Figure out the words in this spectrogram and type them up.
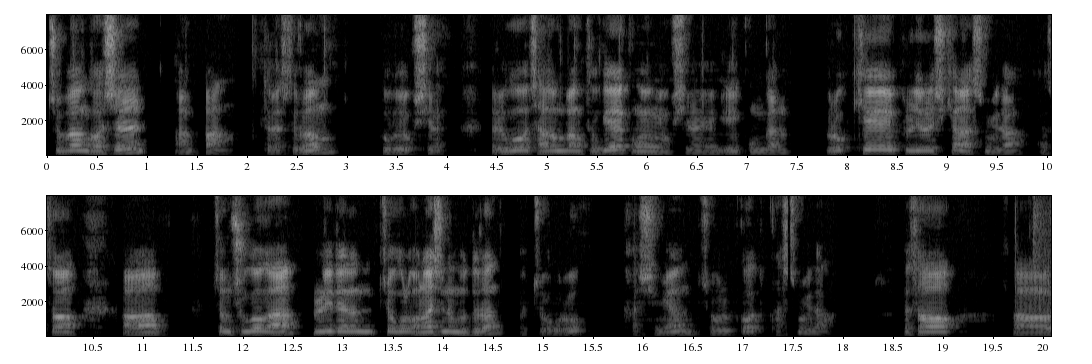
주방, 거실, 안방, 드레스룸, 부부 욕실, 그리고 작은 방 두 개, 공용 욕실, 여기 공간 이렇게 분리를 시켜놨습니다. 그래서 어, 좀 주거가 분리되는 쪽을 원하시는 분들은 그쪽으로 가시면 좋을 것 같습니다. 그래서 어,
